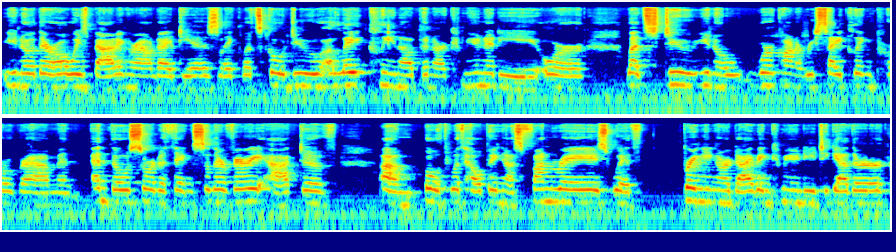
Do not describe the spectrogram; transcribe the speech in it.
you know, they're always batting around ideas like let's go do a lake cleanup in our community or let's do you know work on a recycling program and and those sort of things so they're very active um, both with helping us fundraise with bringing our diving community together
